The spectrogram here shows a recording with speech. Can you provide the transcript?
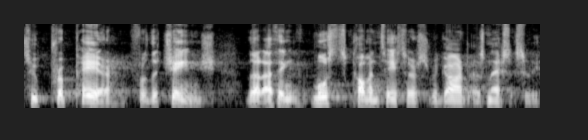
to prepare for the change that I think most commentators regard as necessary.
